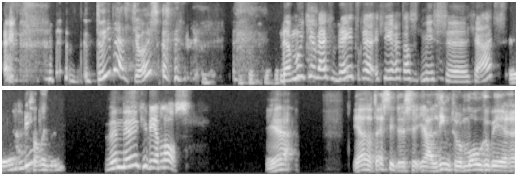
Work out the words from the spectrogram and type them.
Doe je best, Joyce. Dan moet je mij verbeteren, Gerard, als het misgaat. gaat. Ja, Lient. zal ik doen? we meugen weer los. Ja. Ja, dat is die. Dus ja, Liemt, we mogen weer,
